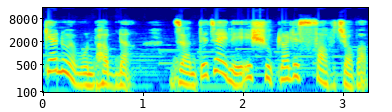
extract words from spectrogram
কেন এমন ভাবনা? জানতে চাইলে শুক্লালের সাফ জবাব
